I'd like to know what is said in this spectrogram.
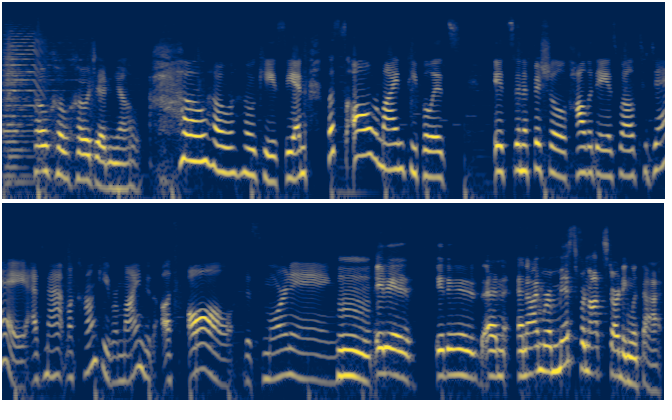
Ho, ho, ho, Danielle. Ho, ho, ho, Casey. And let's all remind people it's it's an official holiday as well today, as Matt McConkey reminded us all this morning. Mm, it is. It is. And and I'm remiss for not starting with that,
